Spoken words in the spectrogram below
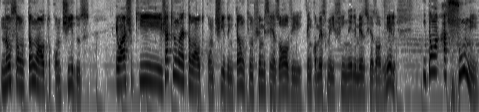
não são tão autocontidos, eu acho que, já que não é tão autocontido, então, que um filme se resolve, tem começo, meio e fim nele mesmo, se resolve nele, então assume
